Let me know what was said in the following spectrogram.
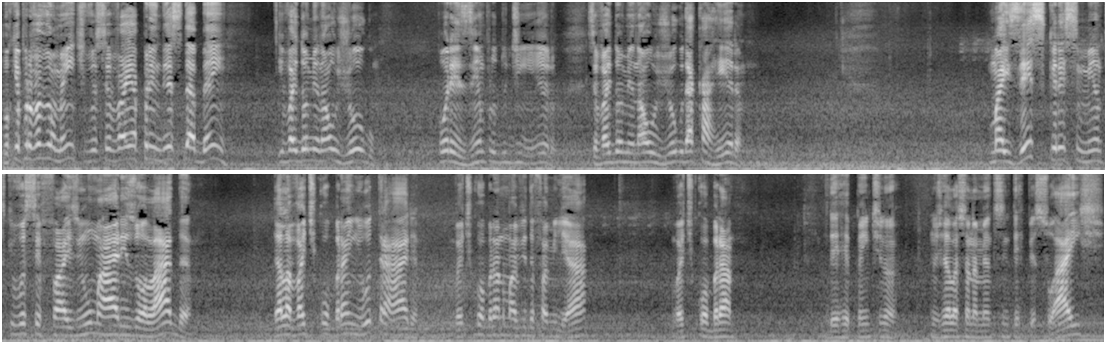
Porque provavelmente você vai aprender a se dar bem e vai dominar o jogo, por exemplo, do dinheiro. Você vai dominar o jogo da carreira. Mas esse crescimento que você faz em uma área isolada, ela vai te cobrar em outra área. Vai te cobrar numa vida familiar, vai te cobrar de repente na, nos relacionamentos interpessoais,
